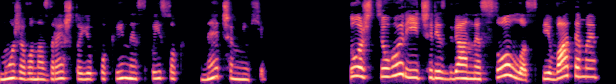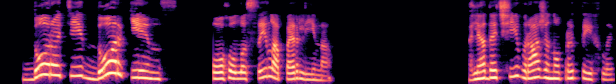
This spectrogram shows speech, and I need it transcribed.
Може, вона зрештою покине список нечемнюхів. Тож цьогоріч різдвяне соло співатиме Дороті Доркінс, оголосила Перліна. Глядачі вражено притихли,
